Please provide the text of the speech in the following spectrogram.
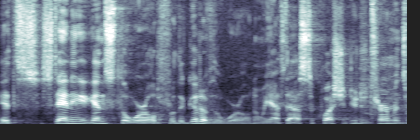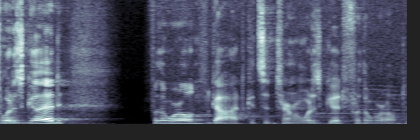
It's standing against the world for the good of the world. And we have to ask the question who determines what is good for the world? God gets to determine what is good for the world.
